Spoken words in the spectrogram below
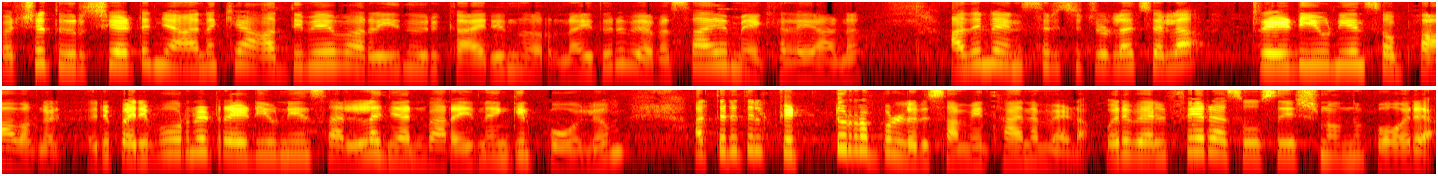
പക്ഷേ തീർച്ചയായിട്ടും ഞാനൊക്കെ ആദ്യമേ പറയുന്ന ഒരു കാര്യം എന്ന് പറഞ്ഞാൽ ഇതൊരു വ്യവസായ മേഖലയാണ്. അതിനനുസരിച്ചിട്ടുള്ള ചില ട്രേഡ് യൂണിയൻ സ്വഭാവങ്ങൾ. ഒരു പരിപൂർണ ട്രേഡ് യൂണിയൻസ് അല്ല ഞാൻ പറയുന്നെങ്കിൽ പോലും അത്തരത്തിൽ കെട്ടുറപ്പുള്ളൊരു സംവിധാനം വേണം. ഒരു വെൽഫെയർ അസോസിയേഷൻ ഒന്നും പോരാ.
